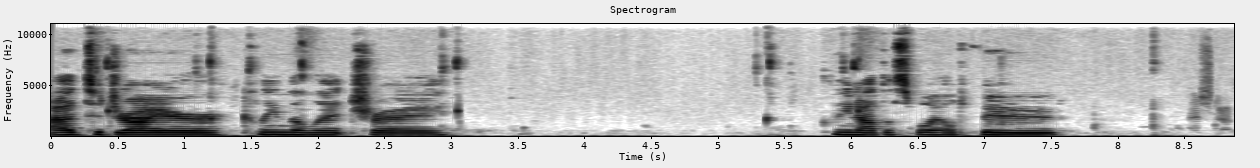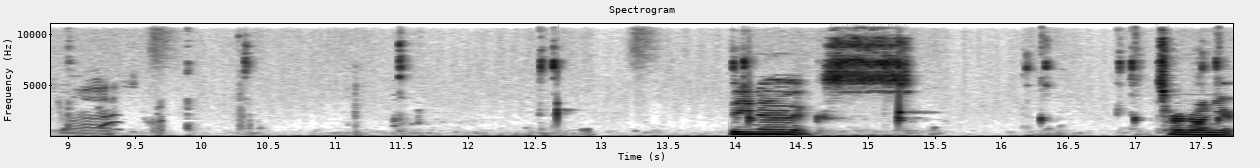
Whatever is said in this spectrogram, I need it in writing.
add to dryer, clean the lint tray, clean out the spoiled food. Phoenix turn on your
